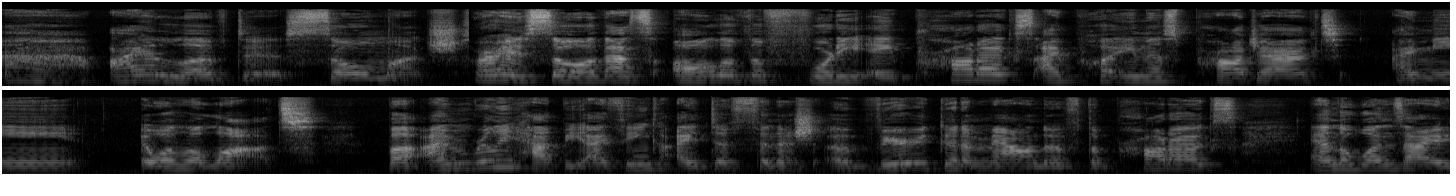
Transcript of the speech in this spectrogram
Ah, I loved it so much. Alright, so that's all of the 48 products I put in this project. I mean, it was a lot, but I'm really happy. I think I did finish a very good amount of the products and the ones I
